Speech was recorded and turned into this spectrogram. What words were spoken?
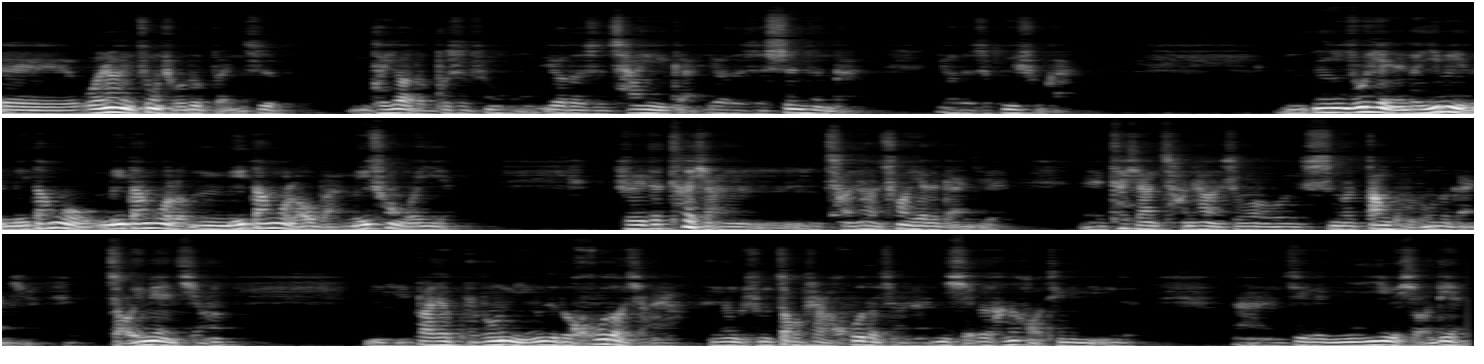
呃，我认为众筹的本质，他要的不是分红，要的是参与感，要的是身份感，要的是归属感。你有些人他一辈子没当过，没当过老，没当过老板，没创过业，所以他特想尝尝创业的感觉，呃，特想尝尝什么什么当股东的感觉，找一面墙。你把这股东的名字都糊到墙上，弄个什么照片糊到墙上，你写个很好听的名字，啊，这个你一个小店，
